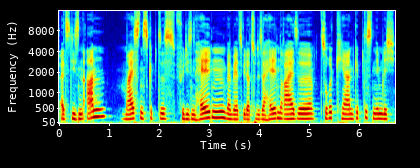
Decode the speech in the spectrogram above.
als diesen an. Meistens gibt es für diesen Helden, wenn wir jetzt wieder zu dieser Heldenreise zurückkehren, gibt es nämlich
